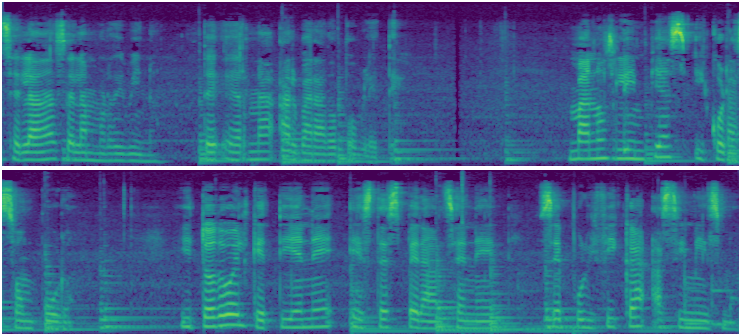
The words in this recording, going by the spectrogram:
Pinceladas del Amor Divino de Erna Alvarado Poblete. Manos limpias y corazón puro. Y todo el que tiene esta esperanza en Él se purifica a sí mismo,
